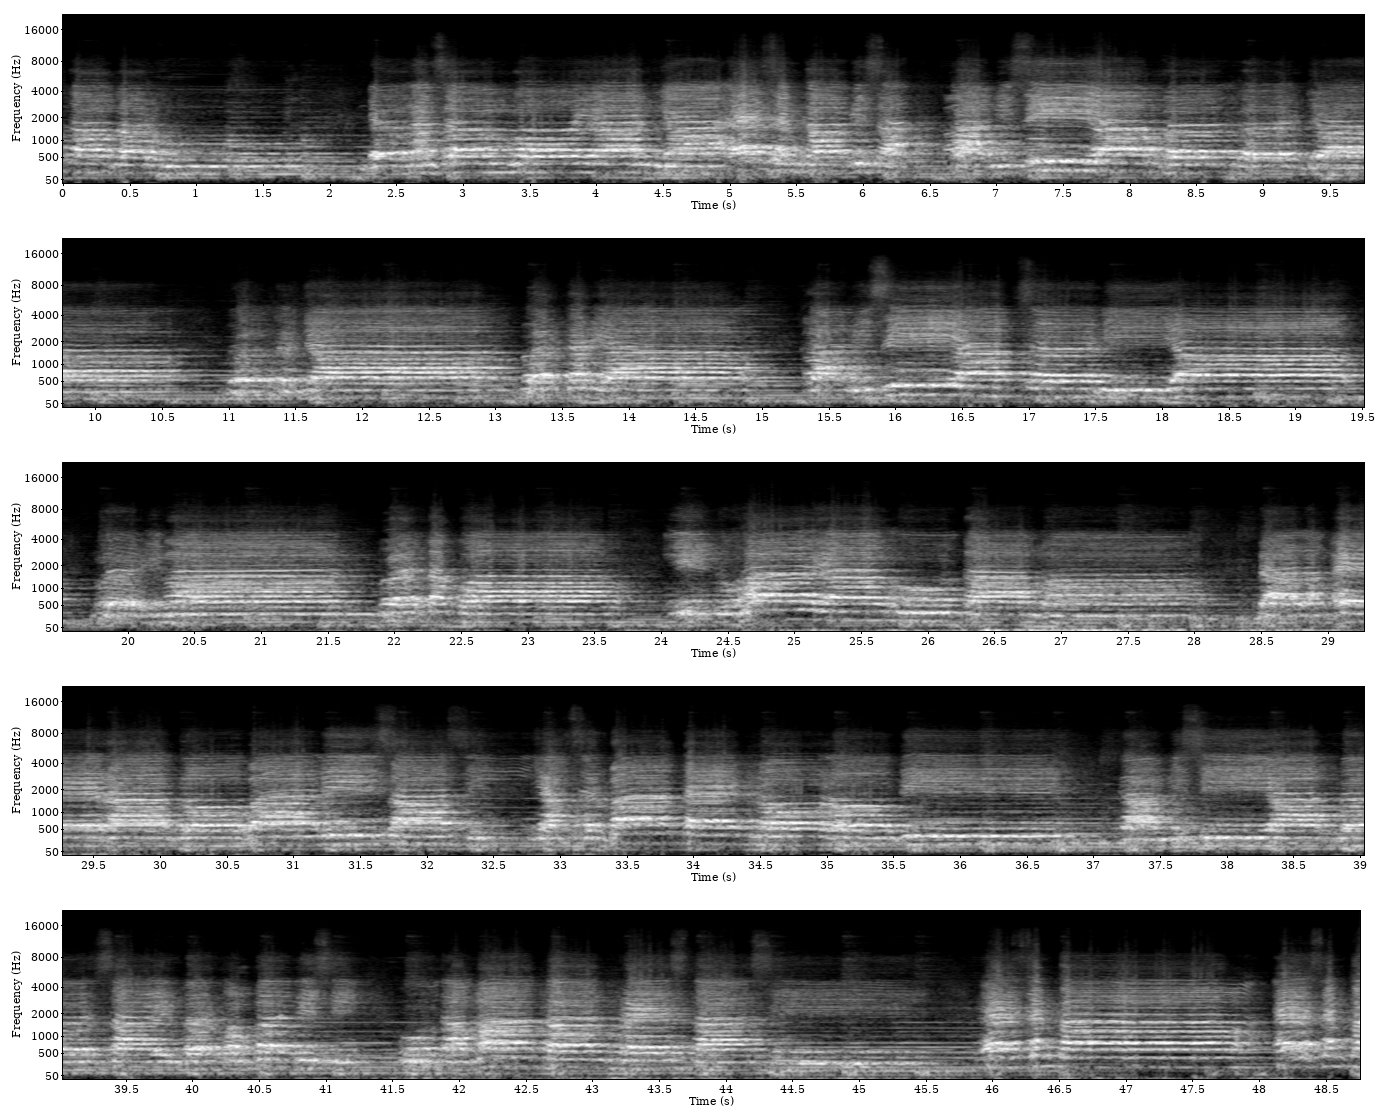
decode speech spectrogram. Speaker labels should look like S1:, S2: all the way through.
S1: Baru Dengan semboyannya SMK bisa kami siap. siap bersaing berkompetisi utamakan prestasi. SMK SMK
